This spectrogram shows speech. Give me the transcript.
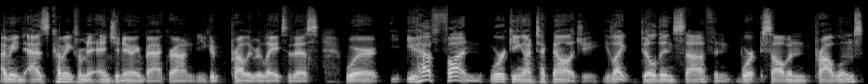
I mean, as coming from an engineering background, you could probably relate to this, where you have fun working on technology. You like building stuff and work solving problems,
